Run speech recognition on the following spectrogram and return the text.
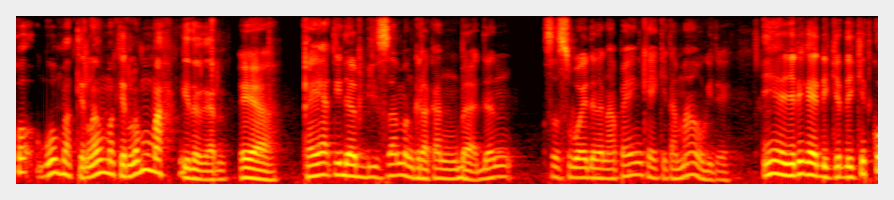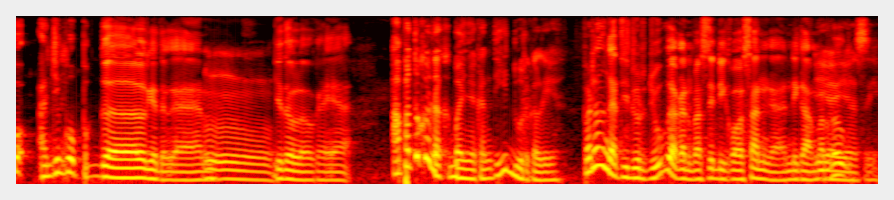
kok gue makin lama makin lemah gitu kan. Iya, kayak tidak bisa menggerakkan badan sesuai dengan apa yang kayak kita mau gitu ya. Iya, jadi kayak dikit-dikit kok anjing kok pegel gitu kan. Hmm. Gitu loh kayak Apa tuh udah kebanyakan tidur kali ya? Padahal nggak tidur juga kan pasti di kosan kan di kamar Iya, tuh iya sih.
